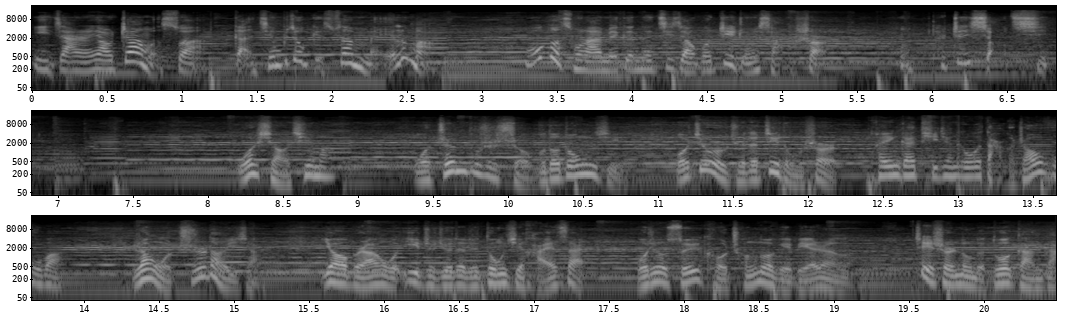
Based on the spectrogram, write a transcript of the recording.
一家人要这么算，感情不就给算没了吗？我可从来没跟他计较过这种小事儿。哼，他真小气。我小气吗？我真不是舍不得东西，我就是觉得这种事儿他应该提前给我打个招呼吧，让我知道一下，要不然我一直觉得这东西还在，我就随口承诺给别人了，这事儿弄得多尴尬，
